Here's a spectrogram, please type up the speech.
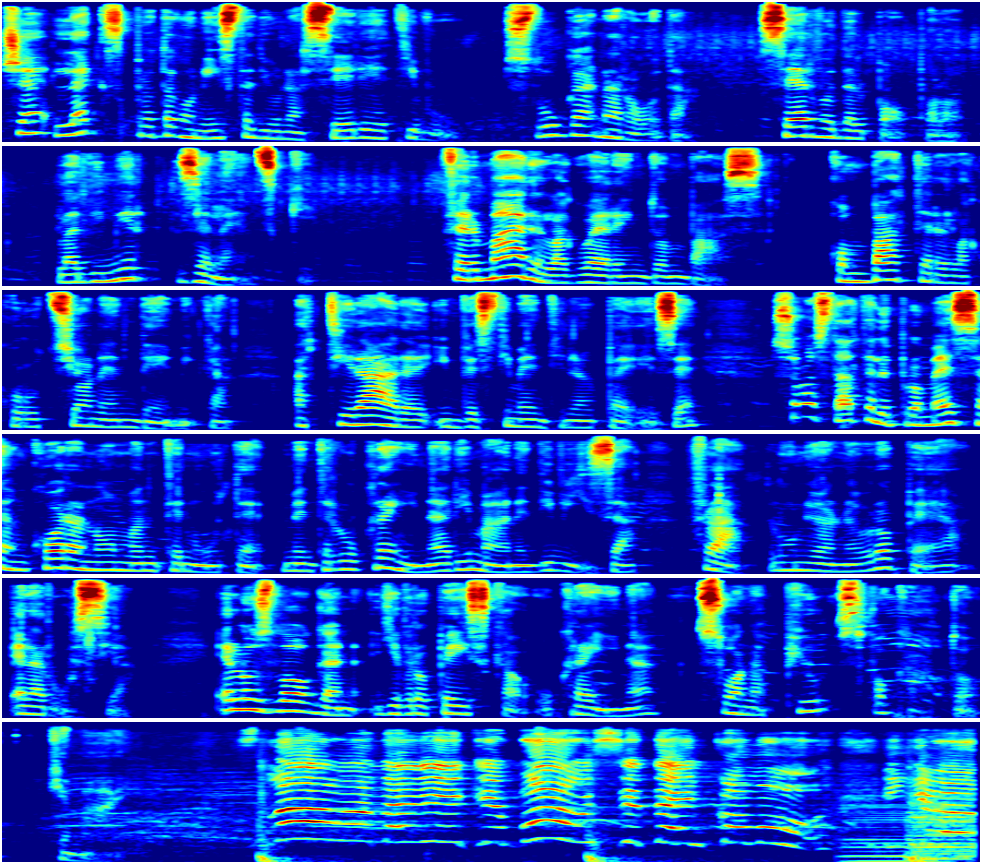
c'è l'ex protagonista di una serie tv, Sluga Naroda, servo del popolo, Vladimir Zelensky. Fermare la guerra in Donbass, combattere la corruzione endemica, attirare investimenti nel paese, sono state le promesse ancora non mantenute, mentre l'Ucraina rimane divisa fra l'Unione Europea e la Russia. E lo slogan Європейська Україна suona più sfocato che mai. Слава навіки Богу сіденькому!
